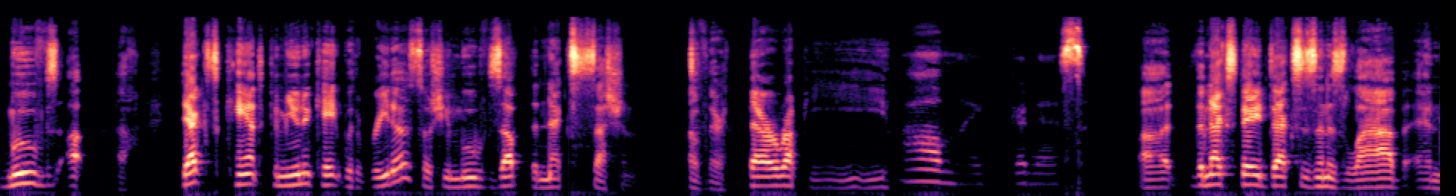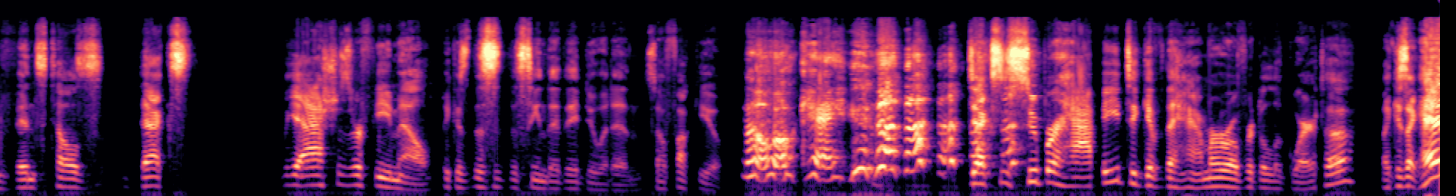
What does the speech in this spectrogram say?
moves up. ugh. Dex can't communicate with Rita, so she moves up the next session of their therapy. Oh my goodness. Uh, the next day, Dex is in his lab, and Vince tells Dex the ashes are female because this is the scene that they do it in. So fuck you. Oh, okay. Dex is super happy to give the hammer over to LaGuerta. Like he's like, "Hey,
